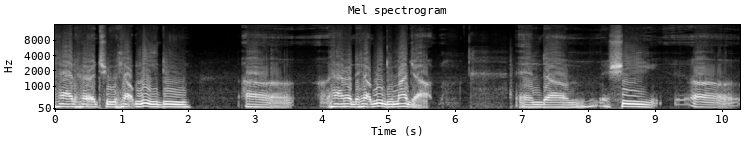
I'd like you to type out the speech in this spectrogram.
had her to help me do, uh, had her to help me do my job. And um, she uh,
